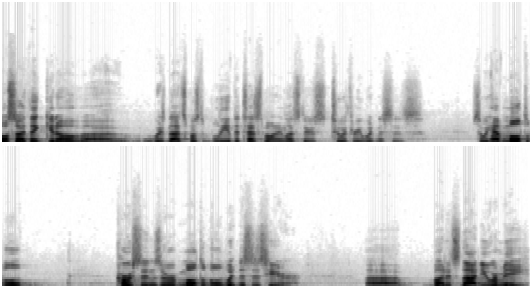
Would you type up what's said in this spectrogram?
Also, I think, you know, uh, we're not supposed to believe the testimony unless there's two or three witnesses. So we have multiple persons or multiple witnesses here. Uh, but it's not you or me.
